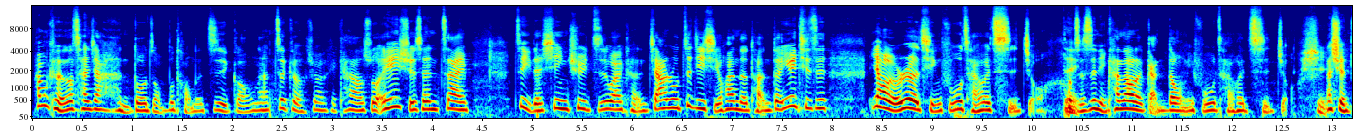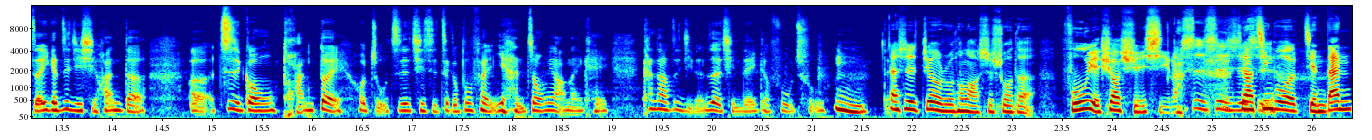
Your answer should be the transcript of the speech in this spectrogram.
他们可能都参加很多种不同的志工。那这个就可以看到说，哎、欸，学生在自己的兴趣之外，可能加入自己喜欢的团队，因为其实要有热情，服务才会持久；或者是你看到了感动，你服务才会持久。是，那选择一个自己喜欢的呃志工团队或组织，其实这个部分也很重要。那你可以看到自己的热情的一个付出。嗯，但是就如同老师说的，服务也需要学习啦，是是是，是，要经过简单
